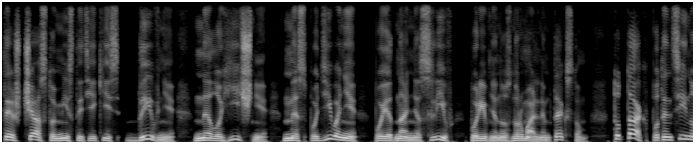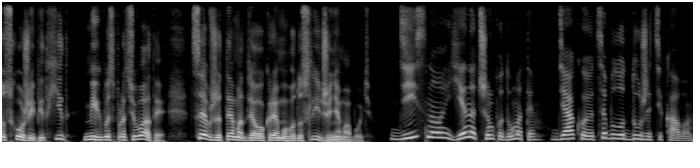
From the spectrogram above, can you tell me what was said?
теж часто містить якісь дивні, нелогічні, несподівані поєднання слів порівняно з нормальним текстом, то так, потенційно схожий підхід міг би спрацювати. Це вже тема для окремого дослідження, мабуть. Дійсно, є над чим подумати. Дякую, це було дуже цікаво.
